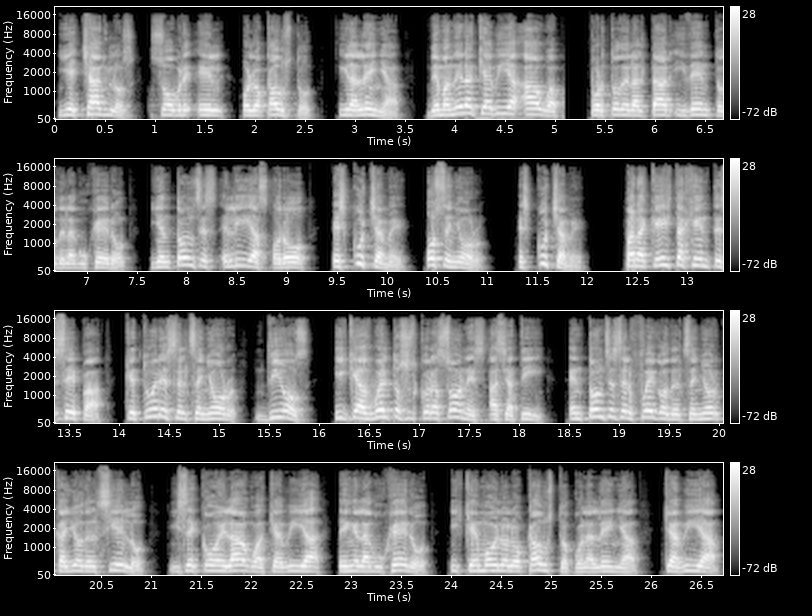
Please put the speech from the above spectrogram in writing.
y echadlos sobre el holocausto y la leña, de manera que había agua por todo el altar y dentro del agujero. Y entonces Elías oró, escúchame, oh Señor, escúchame, para que esta gente sepa que tú eres el Señor Dios y que has vuelto sus corazones hacia ti. Entonces el fuego del Señor cayó del cielo y secó el agua que había en el agujero y quemó el holocausto con la leña que había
